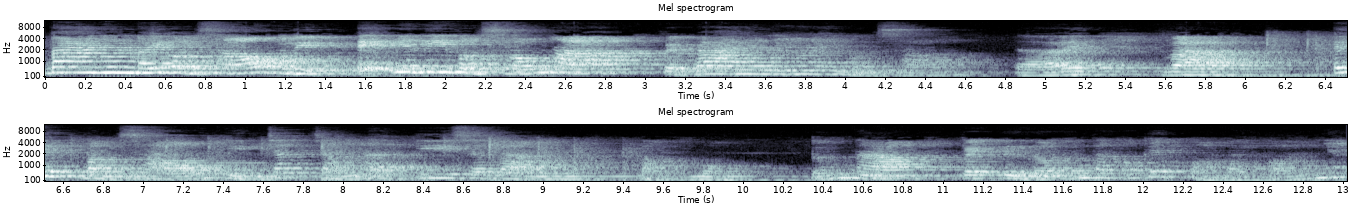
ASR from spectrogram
3 nhân mấy bằng 6 bởi vì x nhân y bằng 6 mà. Phải 3 nhân 2 bằng 6 đấy, và x bằng 6 thì chắc chắn là y sẽ bằng bằng 1 đúng nào? Vậy từ đó chúng ta có kết quả bài toán nhé.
